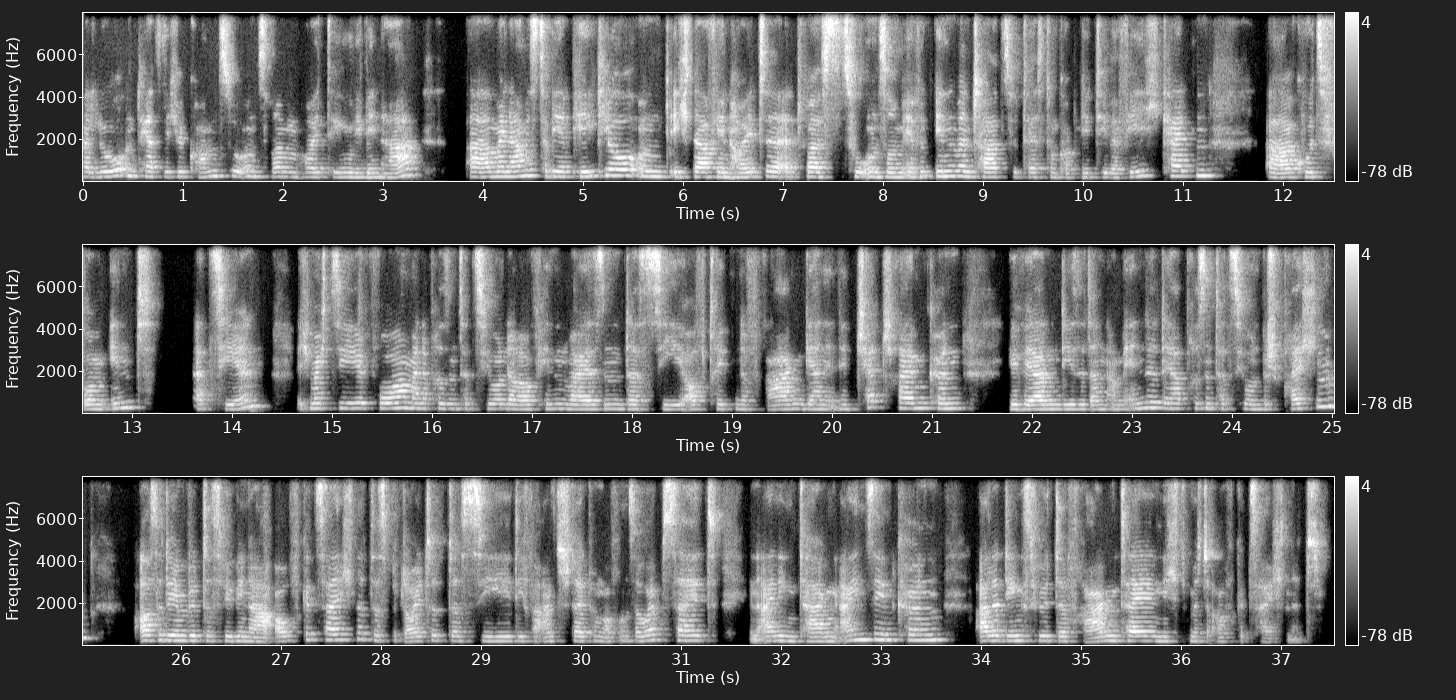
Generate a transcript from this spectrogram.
Hallo und herzlich willkommen zu unserem heutigen Webinar. Äh, mein Name ist Tabea Peklo und ich darf Ihnen heute etwas zu unserem Inventar zur Testung kognitiver Fähigkeiten, äh, kurz vorm INT, erzählen. Ich möchte Sie vor meiner Präsentation darauf hinweisen, dass Sie auftretende Fragen gerne in den Chat schreiben können. Wir werden diese dann am Ende der Präsentation besprechen. Außerdem wird das Webinar aufgezeichnet. Das bedeutet, dass Sie die Veranstaltung auf unserer Website in einigen Tagen einsehen können. Allerdings wird der Fragenteil nicht mit aufgezeichnet.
